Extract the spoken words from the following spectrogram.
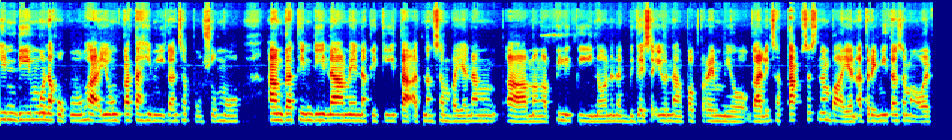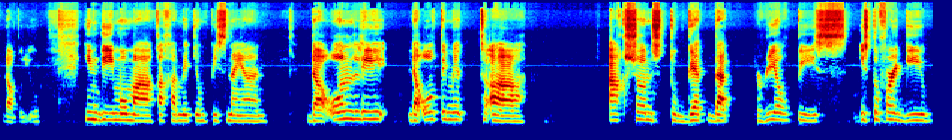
hindi mo nakukuha yung katahimikan sa puso mo hanggat hindi namin nakikita at ng sambayan ng ah, mga Pilipino na nagbigay sa iyo ng papremyo galing sa taxes ng bayan at remittance sa mga OFW, hindi mo makakamit yung peace na yan. The only, the ultimate uh, actions to get that real peace is to forgive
